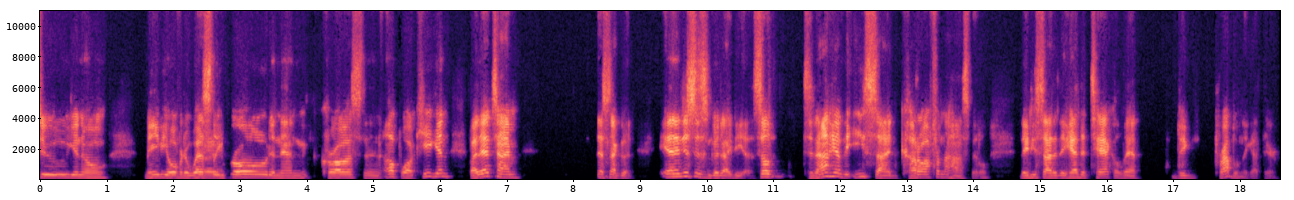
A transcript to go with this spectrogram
to, you know, maybe over to Westleigh right. Road and then cross and up Waukegan. By that time, that's not good. And it just isn't a good idea. So to not have the east side cut off from the hospital, they decided they had to tackle that big problem they got there,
